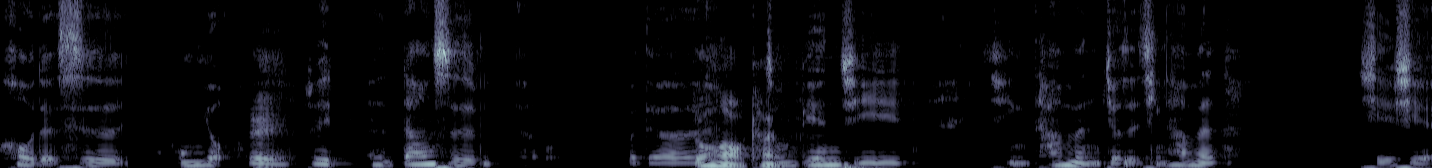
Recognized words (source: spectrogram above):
后的是朋友，对，所以嗯、呃，当时我的都很好看。总编辑请他们，就是请他们写写。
